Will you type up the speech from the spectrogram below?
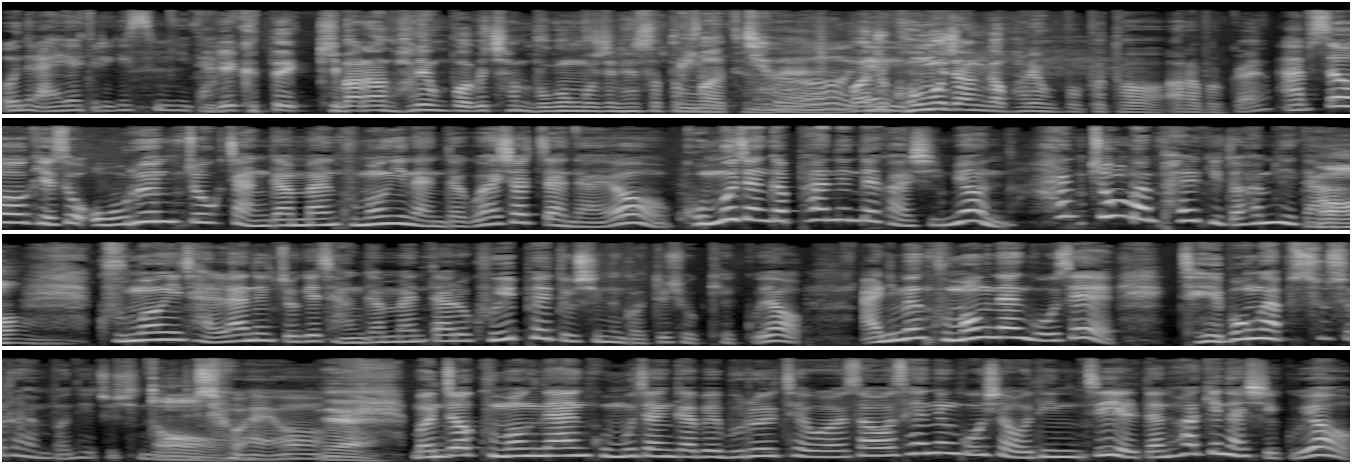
오늘 알려드리겠습니다. 이게 그때 기발한 활용법이 참 무궁무진했었던 것 그렇죠. 같은데 먼저 네. 고무장갑 활용법부터 알아볼까요? 앞서 계속 오른쪽 장갑만 구멍이 난다고 하셨잖아요. 고무장갑 파는 데 가시면 한쪽만 팔기도 합니다. 어. 구멍이 잘 나는 쪽에 장갑만 따로 구입해 두시는 것도 좋겠고요. 아니면 구멍 난 곳에 재봉합 수술을 한번 해주시는 것도 어. 좋아요. 예. 먼저 구멍난 고무장갑에 물을 채워서 새는 곳이 어딘지 일단 확인하시고요.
